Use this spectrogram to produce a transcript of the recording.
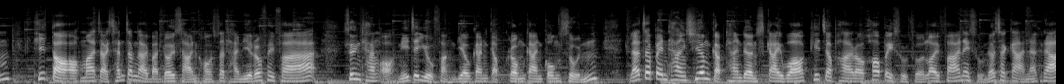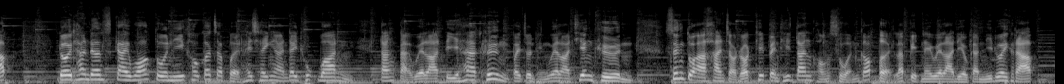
3 ที่ต่อออกมาจากชั้นจำหน่ายบัตรโดยสารของสถานีรถไฟฟ้า ซึ่งทางออกนี้จะอยู่ฝั่งเดียวกันกับกรมการกงสุลและจะเป็นทางเชื่อมกับทางเดิน Skywalk ที่จะพาเราเข้าไปสู่สวนลอยฟ้าในศูนย์ราชการนะครับ โดยทางเดิน Skywalk ตัวนี้เขาก็จะเปิดให้ใช้งานได้ทุกวัน ตั้งแต่เวลาตีห้าครึ่งไปจนถึงเวลาเที่ยงคืน ซึ่งตัวอาคารจอดรถที่เป็นที่ตั้งของสวนก็เปิดและปิดในเวลาเดียวกันนี้ด้วยครับ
